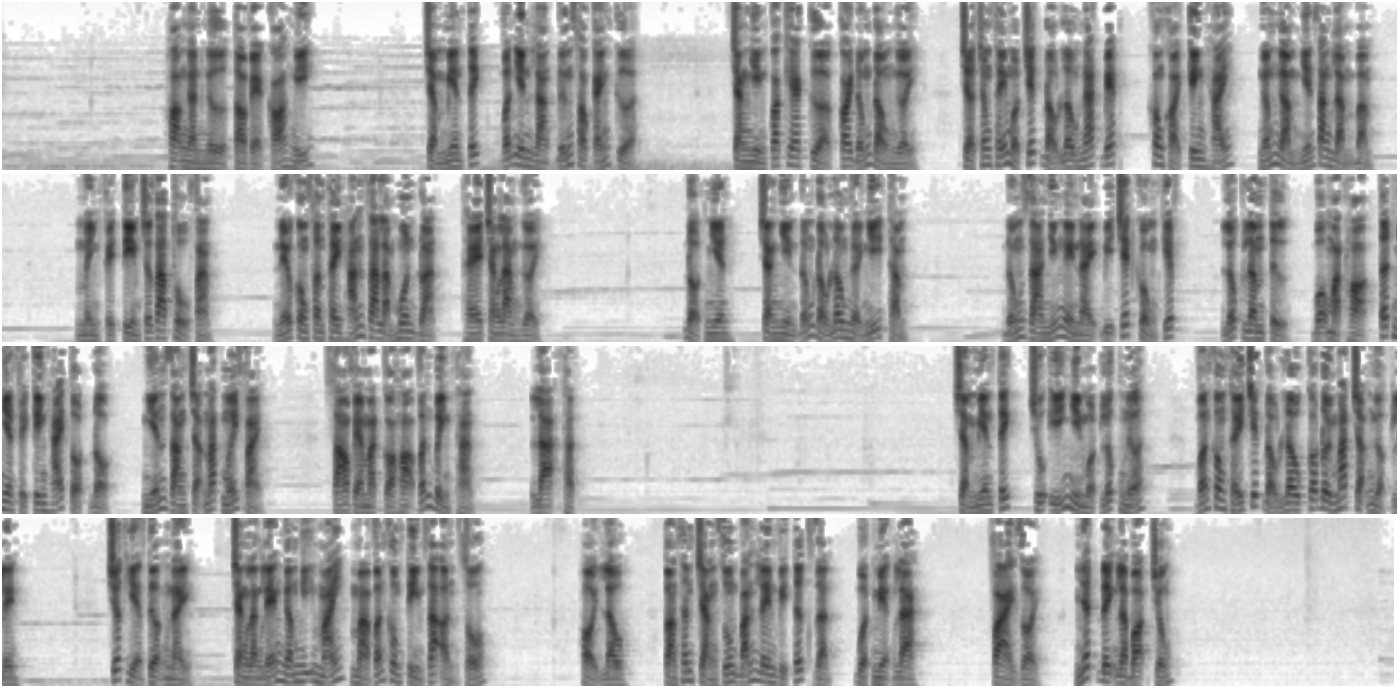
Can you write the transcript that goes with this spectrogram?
Họ ngần ngừ tỏ vẻ khó nghĩ. Trầm miên tích vẫn yên lặng đứng sau cánh cửa. Chàng nhìn qua khe cửa coi đống đầu người, chợt trông thấy một chiếc đầu lâu nát bét, không khỏi kinh hãi, ngấm ngầm nghiến răng lẩm bẩm. Mình phải tìm cho ra thủ phạm. Nếu không phân thây hắn ra làm muôn đoạn, thề chẳng làm người. Đột nhiên, chàng nhìn đống đầu lâu người nghĩ thầm. Đúng ra những người này bị chết khủng khiếp. Lúc lâm tử, bộ mặt họ tất nhiên phải kinh hãi tột độ, nghiến răng trợn mắt mới phải. Sao vẻ mặt của họ vẫn bình thản? Lạ thật. Trầm miên tích chú ý nhìn một lúc nữa, vẫn không thấy chiếc đầu lâu có đôi mắt trợn ngược lên. Trước hiện tượng này, chàng lặng lẽ ngẫm nghĩ mãi mà vẫn không tìm ra ẩn số. Hỏi lâu, toàn thân chàng run bắn lên vì tức giận, buột miệng là, Phải rồi, nhất định là bọn chúng.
